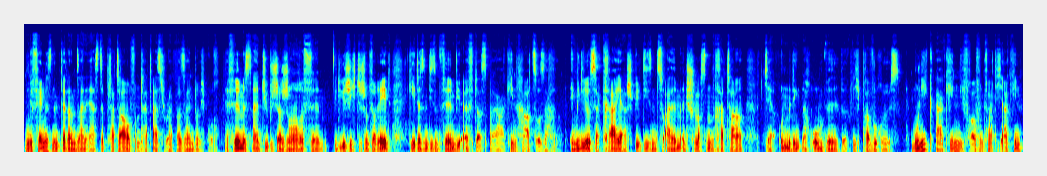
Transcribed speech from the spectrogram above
Im Gefängnis nimmt er dann seine erste Platte auf und hat als Rapper seinen Durchbruch. Der Film ist ein typischer Genrefilm. Wie die Geschichte schon verrät, geht es in diesem Film wie öfters bei Akin hart zur Sache. Emilio Sacraia spielt diesen zu allem entschlossenen Khatar, der unbedingt nach oben will, wirklich bravourös. Monique Akin, die Frau von Fatih Akin,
